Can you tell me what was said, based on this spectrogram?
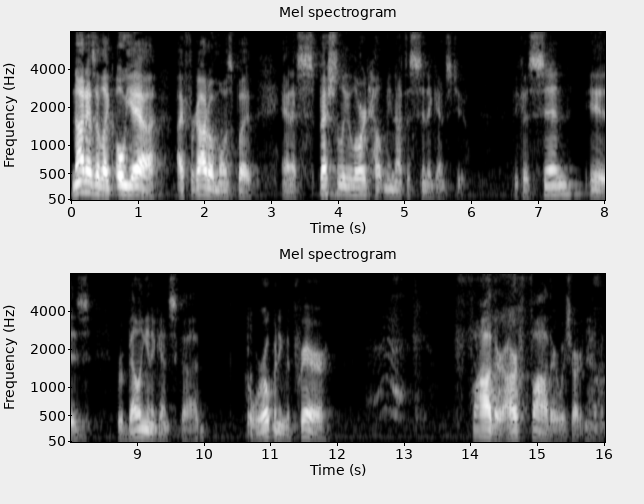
Not as a like, oh yeah, I forgot almost, but, and especially, Lord, help me not to sin against you. Because sin is rebellion against God. But we're opening the prayer Father, our Father, which art in heaven.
